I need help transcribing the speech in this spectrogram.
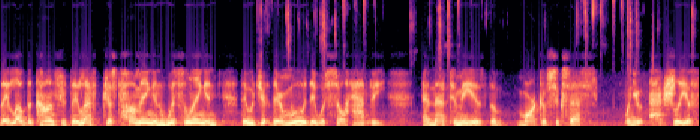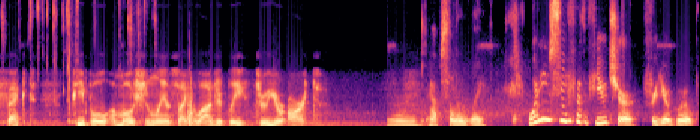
they love the concert, they left just humming and whistling, and they were ju- their mood, they were so happy, and that to me is the mark of success when you actually affect people emotionally and psychologically through your art. Mm, absolutely. What do you see for the future for your group?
